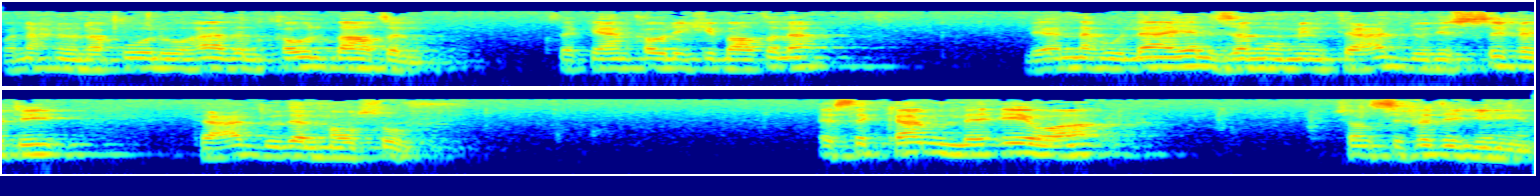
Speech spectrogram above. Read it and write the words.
ونحن نقول هذا القول باطل. سكان قولك باطلة لأنه لا يلزم من تعدد الصفة تعدد الموصوف. استكام لإيوة شن صفتي كينية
